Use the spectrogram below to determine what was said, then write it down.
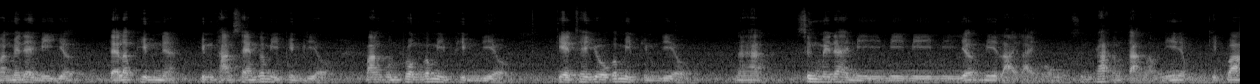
มันไม่ได้มีเยอะ แต่ละพิมพ์เนี่ยพิมพ์ฐานแซมก็มีพิมพ์เดียว บางขุนพรหมก็มีพิมพ์เดียว เกตชโยก็มีพิมพ์เดียวนะฮะซึ่งไม่ได้มีมีมีมีเยอะมีหลายหลายองค์ ซึ่งพระต่างๆ เหล่านี้เนี่ยผมคิดว่า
